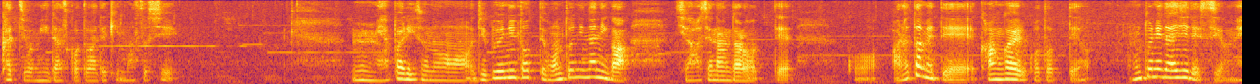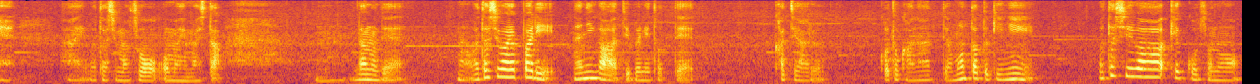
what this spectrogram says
価値を見いだすことはできますしうん、やっぱりその自分にとって本当に何が幸せなんだろうってこう改めて考えることって本当に大事ですよね。はい、私もそう思いました。うん、なので、まあ、私はやっぱり何が自分にとって価値あることかなって思った時に私は結構その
